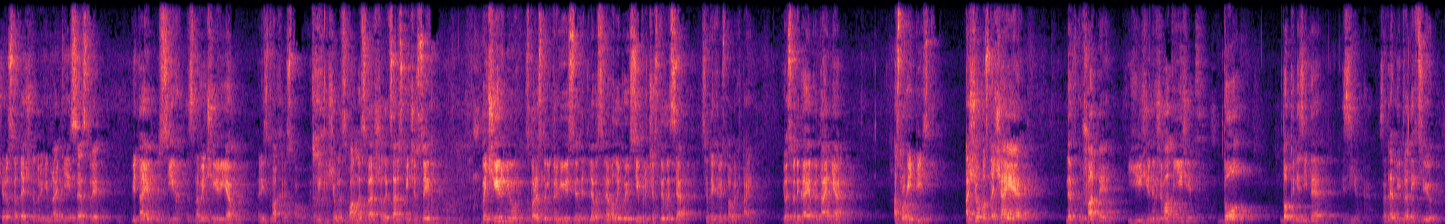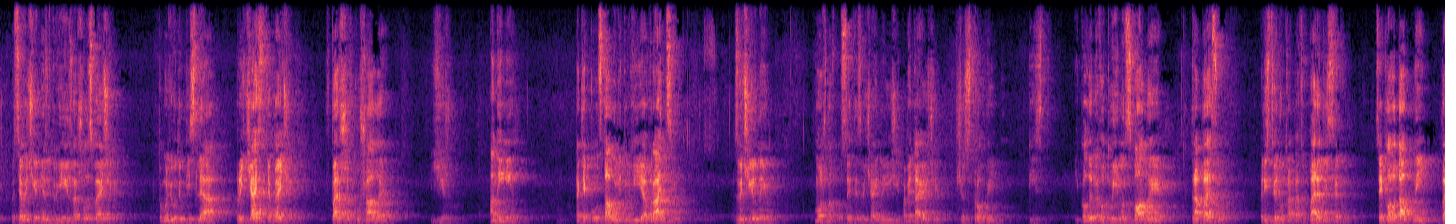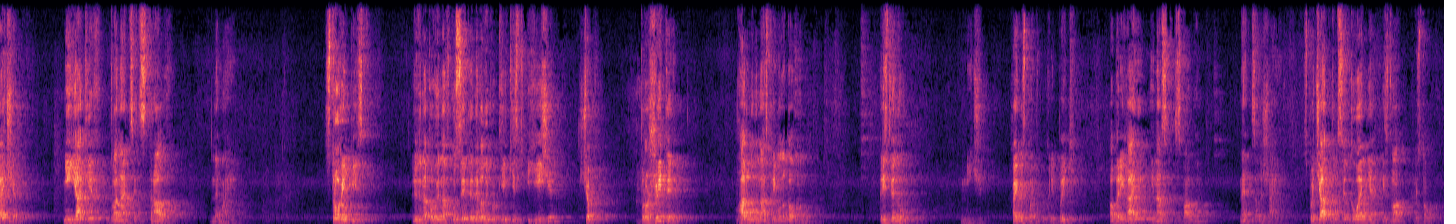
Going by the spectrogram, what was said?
Щиросердечно, дорогі браті і сестри, вітаю усіх з навечір'ям Різдва Христового. Тільки що ми з вами звершили царські часи, вечірню з Борисної літургії святителя Василя Великого, і всі причастилися святих Христових тайн. І ось виникає питання, а строгий піст. А що означає не вкушати їжі, не вживати їжі до, доки не зійде зірка? За древньою традицією, оця вечірня з літургією звершилась ввечері. Тому люди після причастя ввечері вперше вкушали їжу. А нині, так як по уставу літургія вранці з вечірнею, можна вкусити звичайно їжі, пам'ятаючи, що строгий піст. І коли ми готуємо з вами трапезу, різдвяну трапезу, перед різдвяну, цей благодатний вечір, ніяких 12 страв немає. Строгий піст. Людина повинна вкусити невелику кількість їжі, щоб прожити в гарному настрої молотовному різдвяну ніч. Хай Господь укріпить, оберігає і нас з вами не залишає. З початком святкування Різдва Христового.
